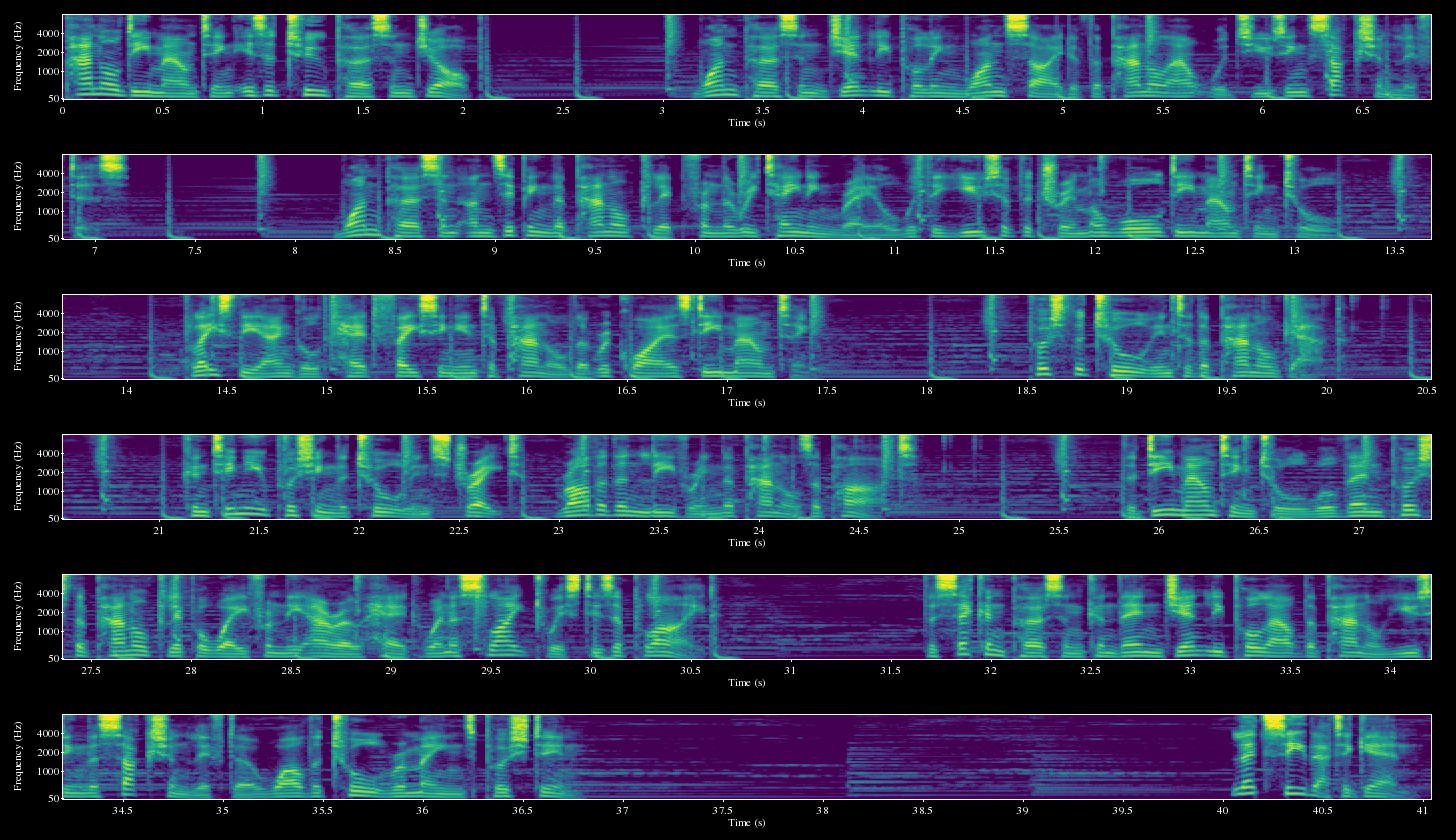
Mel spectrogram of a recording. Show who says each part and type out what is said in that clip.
Speaker 1: Panel demounting is a two-person job. One person gently pulling one side of the panel outwards using suction lifters. One person unzipping the panel clip from the retaining rail with the use of the Trimawall demounting tool. Place the angled head facing into panel that requires demounting. Push the tool into the panel gap. Continue pushing the tool in straight, rather than levering the panels apart. The demounting tool will then push the panel clip away from the arrow head when a slight twist is applied. The second person can then gently pull out the panel using the suction lifter while the tool remains pushed in. Let's see that again.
